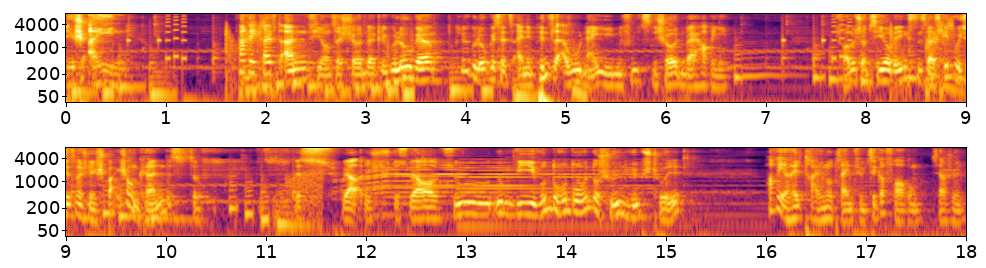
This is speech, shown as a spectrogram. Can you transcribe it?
Dich ein. Harry greift an, 64 Schaden bei Glykologe. Glykologe setzt einen Pinsel. Oh nein, 15 Schaden bei Harry. Ich frage mich, ob es hier wenigstens was gibt, wo ich jetzt mal schnell speichern kann. Das, das, das wäre wär so irgendwie wunder, wunder, wunderschön, hübsch, toll. Harry erhält 353 Erfahrung. Sehr schön.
